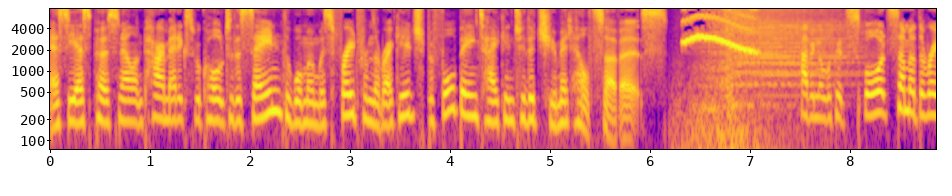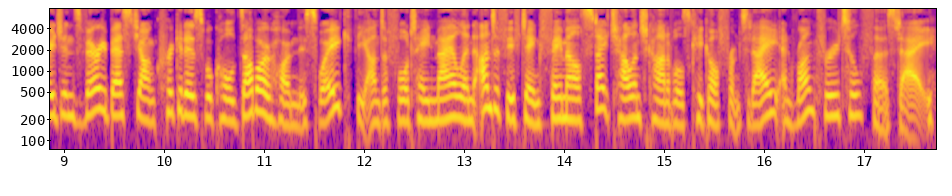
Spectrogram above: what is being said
SES personnel and paramedics were called to the scene. The woman was freed from the wreckage before being taken to the Tumut Health Service. Having a look at sport, some of the region's very best young cricketers will call Dubbo home this week. The under 14 male and under 15 female state challenge carnivals kick off from today and run through till Thursday.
